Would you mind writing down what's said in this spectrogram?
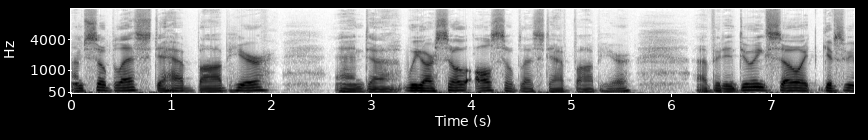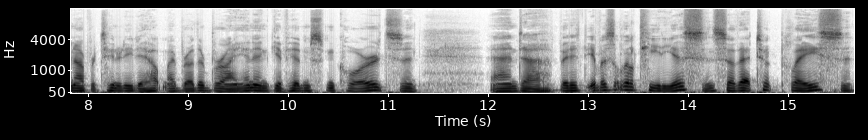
I'm so blessed to have Bob here, and uh, we are so also blessed to have Bob here. Uh, but in doing so, it gives me an opportunity to help my brother Brian and give him some chords. And, and uh, but it, it was a little tedious, and so that took place. And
